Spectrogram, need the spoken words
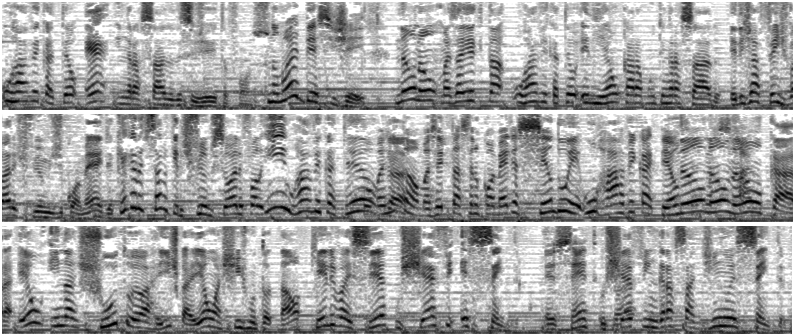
o Harvey Keitel é engraçado desse jeito, Afonso. Não, não é desse jeito. Não, não, mas aí é que tá. O Harvey Keitel, ele é um cara muito engraçado. Ele já fez vários filmes de comédia. Que aquela, sabe aqueles filmes que você olha e fala, ih, o Harvey Keitel, Pô, mas cara. então, mas ele tá sendo comédia sendo o Harvey Keitel. Não, não, engraçado. não, cara. Eu ainda chuto, eu arrisco, aí é um achismo total, que ele vai ser o chefe excêntrico. Excêntrico. O chefe engraçadinho excêntrico.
